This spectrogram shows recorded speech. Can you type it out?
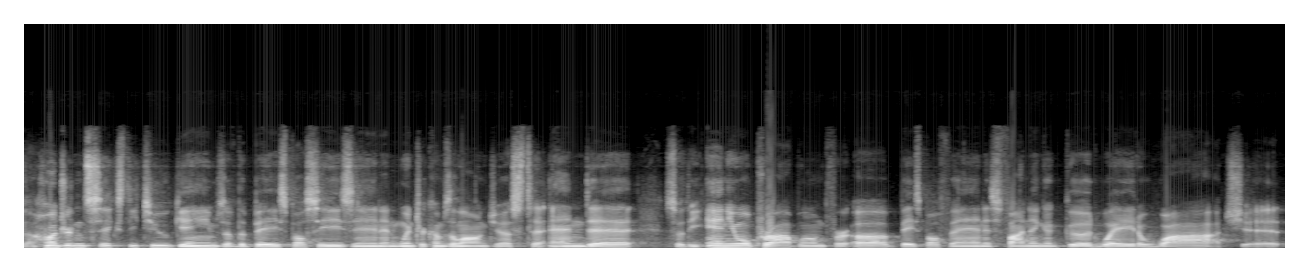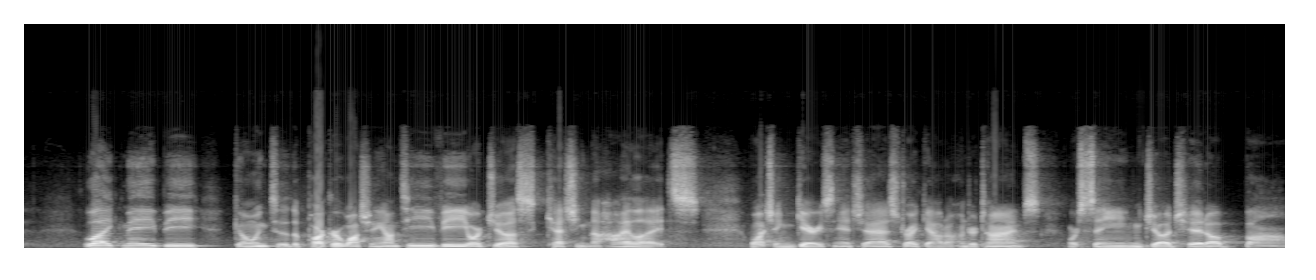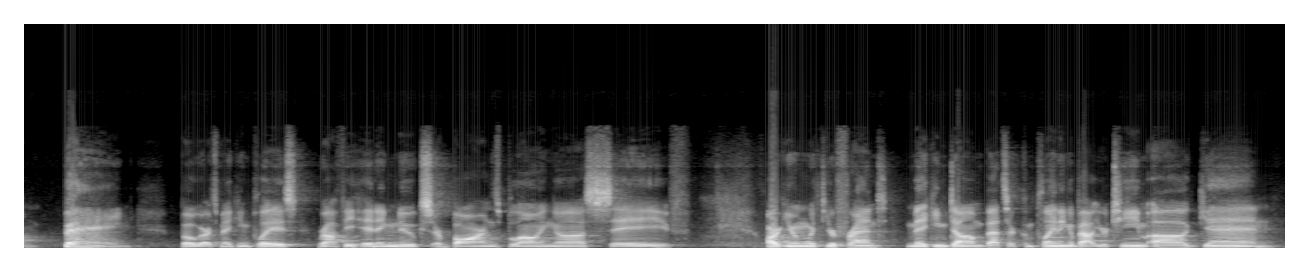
There's 162 games of the baseball season, and winter comes along just to end it. So, the annual problem for a baseball fan is finding a good way to watch it. Like maybe going to the park or watching on TV, or just catching the highlights. Watching Gary Sanchez strike out 100 times, or seeing Judge hit a bomb. Bang! Bogaerts making plays, Rafi hitting nukes, or Barnes blowing a save. Arguing with your friend, making dumb bets, or complaining about your team again.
